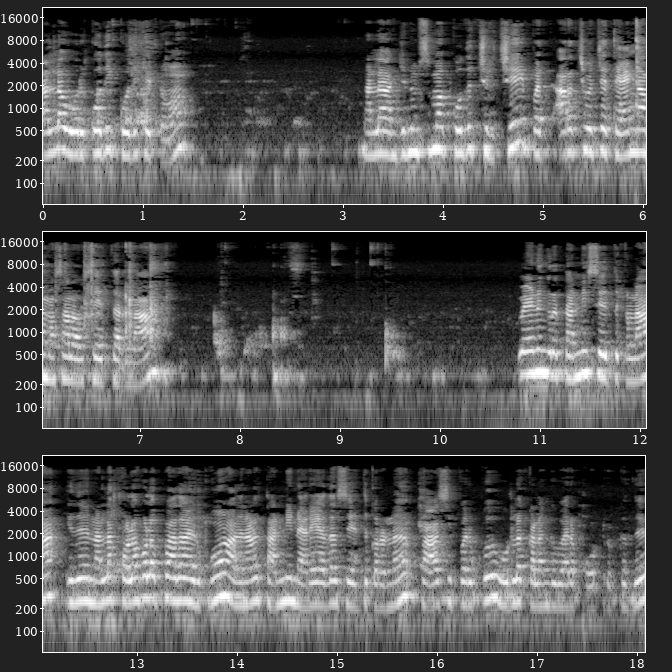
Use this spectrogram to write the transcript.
நல்லா ஒரு கொதி கொதிக்கட்டும். நல்லா அஞ்சு நிமிஷமாக கொதிச்சிருச்சு. இப்போ அரைச்சி வச்ச தேங்காய் மசாலாவை சேர்த்துடலாம். வேணுங்கிற தண்ணி சேர்த்துக்கலாம். இது நல்லா கொலகொலப்பாக தான் இருக்கும். அதனால் தண்ணி நிறையா தான் சேர்த்துக்கிறணும் பாசிப்பருப்பு உருளைக்கிழங்கு வேற போட்டிருக்குது.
